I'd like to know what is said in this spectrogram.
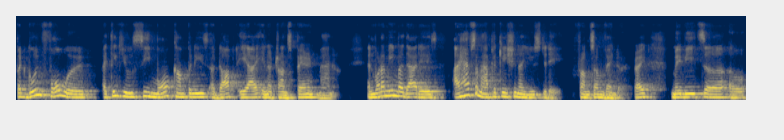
But going forward, I think you'll see more companies adopt AI in a transparent manner. And what I mean by that is, I have some application I use today from some vendor, right? Maybe it's a, a,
